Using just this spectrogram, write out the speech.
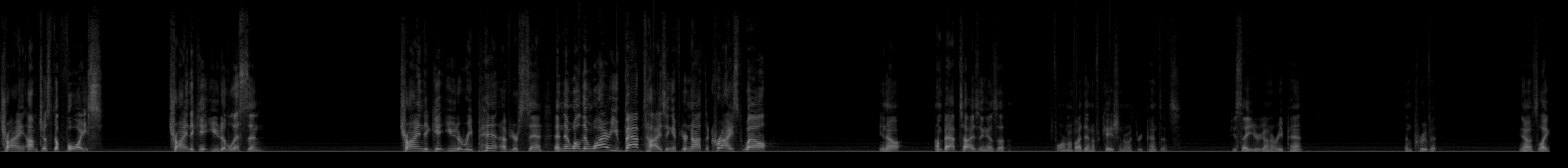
trying, I'm just a voice trying to get you to listen trying to get you to repent of your sin. And then, well, then why are you baptizing if you're not the Christ? Well, you know, I'm baptizing as a form of identification with repentance. If you say you're going to repent, then prove it. You know, it's like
